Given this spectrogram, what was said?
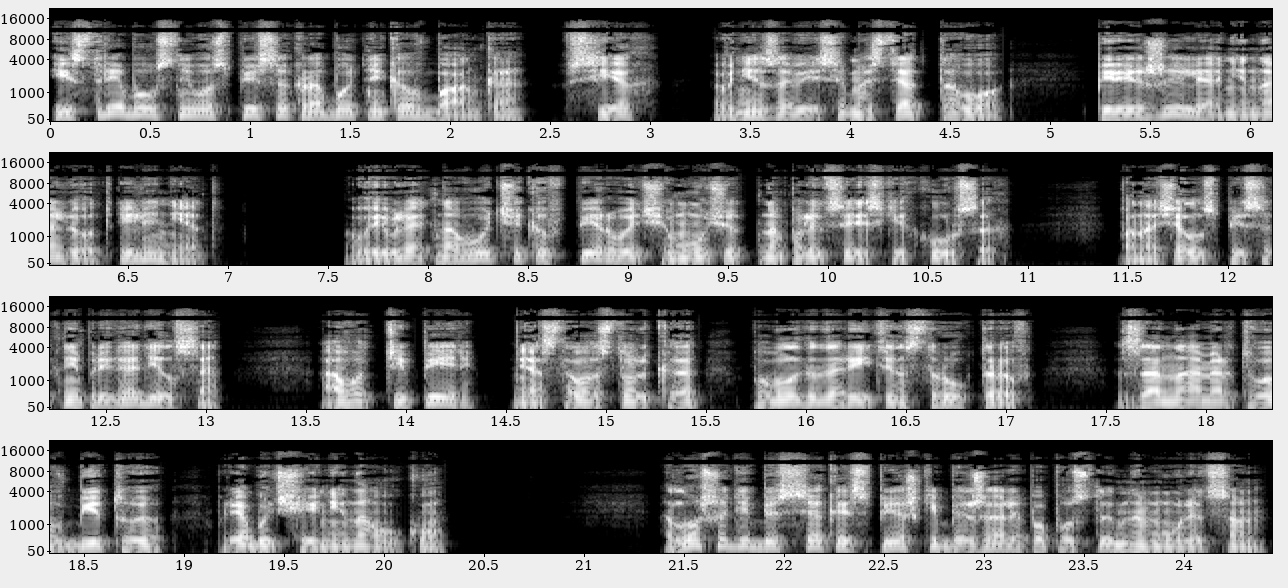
Истребовал с него список работников банка, всех, вне зависимости от того, пережили они налет или нет. Выявлять наводчиков первое, чему учат на полицейских курсах. Поначалу список не пригодился, а вот теперь не осталось только поблагодарить инструкторов за намертво вбитую при обучении науку. Лошади без всякой спешки бежали по пустынным улицам,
